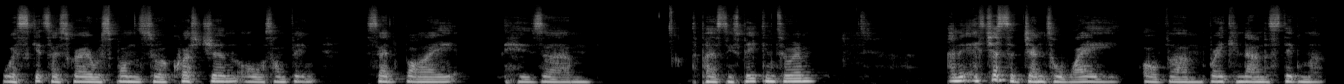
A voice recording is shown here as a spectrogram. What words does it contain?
where Schizo Square responds to a question or something said by his um, the person who's speaking to him, and it's just a gentle way of um, breaking down the stigma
